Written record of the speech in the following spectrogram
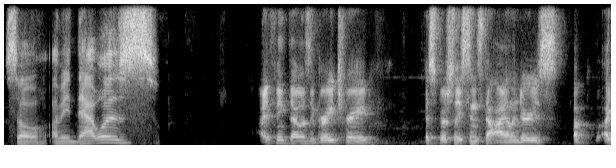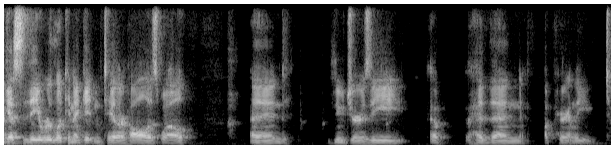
So I mean that was I think that was a great trade, especially since the Islanders. Uh, I guess they were looking at getting Taylor Hall as well, and New Jersey uh, had then apparently t-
